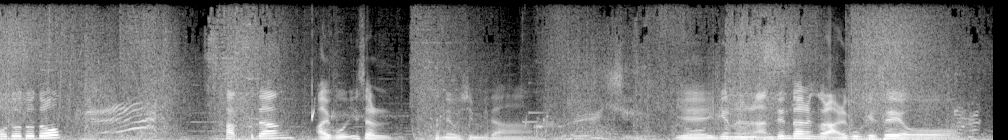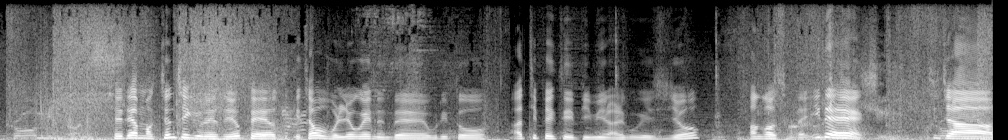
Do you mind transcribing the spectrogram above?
호도도독. 카크당. 아이고, 인사를 건네오십니다. 예, 이게는 안 된다는 걸 알고 계세요. 최대한 막 전체기로 해서 옆에 어떻게 잡아보려고 했는데 우리 또 아티팩트의 비밀 알고 계시죠? 반가웠습니다. 이 덱 진짜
